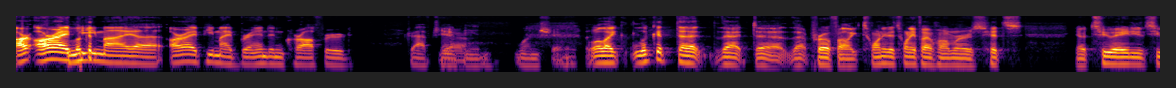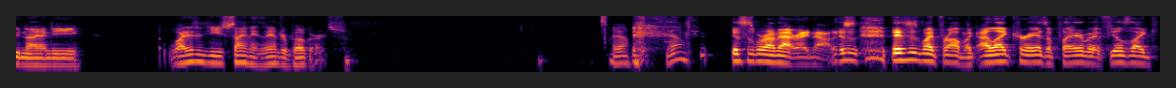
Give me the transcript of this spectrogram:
R- R.I.P. At- my uh, R.I.P. my Brandon Crawford draft Yeah. champion one share. but- Well, like look at that that uh, that profile, like 20 to 25 homers, hits, you know, 280 to 290. Why didn't you sign Alexander Bogaerts? yeah, yeah. this is where I'm at right now. This is this is my problem. Like I like Correa as a player, but it feels like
